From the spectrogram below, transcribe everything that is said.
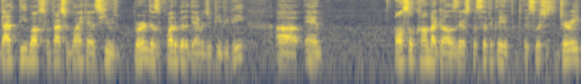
that debuffs from Fashion Blanka is huge. Burn does quite a bit of damage in PvP. Uh, and also Combat Gal is there specifically if it switches to Juri.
